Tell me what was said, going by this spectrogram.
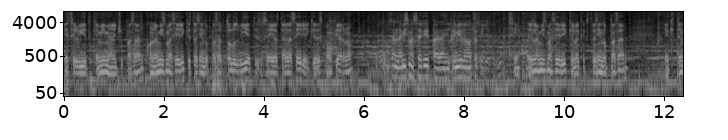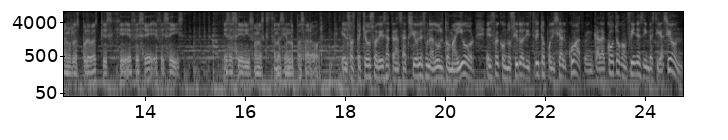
Este es el billete que a mí me han hecho pasar con la misma serie que está haciendo pasar todos los billetes, o sea, ya está en la serie, hay que desconfiar, ¿no? Usan la misma serie para imprimirlo en otros billetes. Sí, es la misma serie que la que está haciendo pasar. Y aquí tenemos las pruebas que es GFC F6. Esas series son las que están haciendo pasar ahora. El sospechoso de esa transacción es un adulto mayor. Él fue conducido al Distrito Policial 4 en Calacoto con fines de investigación.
